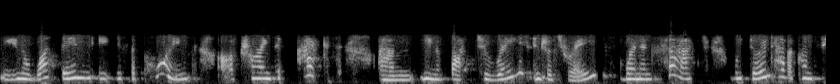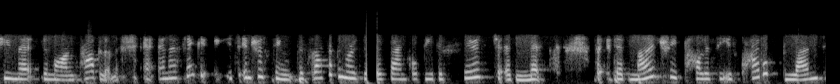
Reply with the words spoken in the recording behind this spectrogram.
you know, what then is the point of trying to act, um, you know, but to raise interest rates when in fact we don't have a consumer demand problem. And, and I think it's interesting, the South African Reserve Bank will be the first to admit that, that monetary policy is quite a blunt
